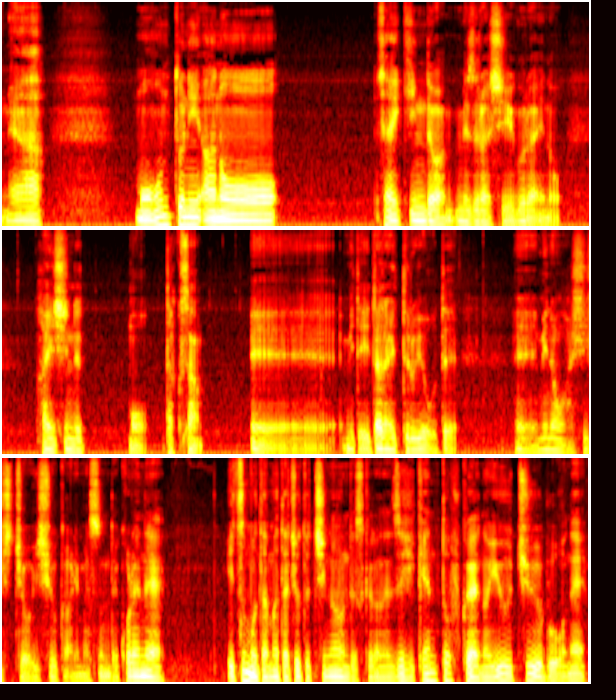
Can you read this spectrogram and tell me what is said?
いやもう本当にあのー最近では珍しいぐらいの配信でもたくさん、えー、見ていただいてるようで、えー、見逃し視聴1週間ありますんでこれねいつもとはまたちょっと違うんですけどね是非ケント深谷の YouTube をね、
